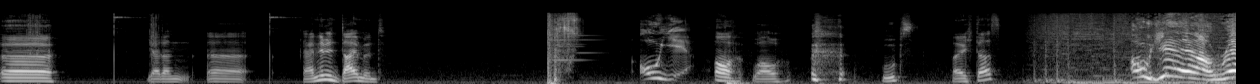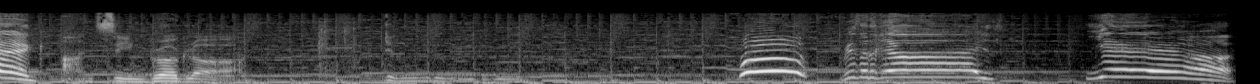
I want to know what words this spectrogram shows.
Äh, Ja, dann, äh, ja, nimm den Diamond. Oh yeah! Oh, wow. Ups, war ich das? Oh yeah! Rank! Unseen Burglar. Woo! Wir sind reich! Yeah!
